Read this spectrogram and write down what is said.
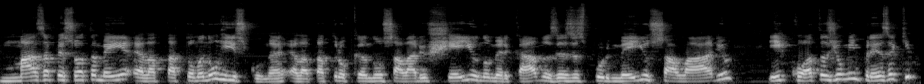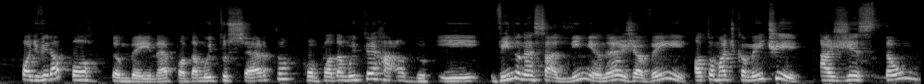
mas a pessoa também ela está tomando um risco, né? Ela está trocando um salário cheio no mercado, às vezes por meio salário, e cotas de uma empresa que pode virar pó também, né? Pode dar muito certo, como pode dar muito errado. E vindo nessa linha, né, já vem automaticamente a gestão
